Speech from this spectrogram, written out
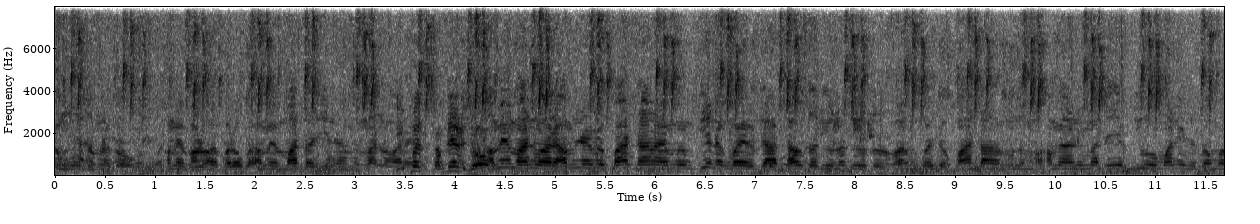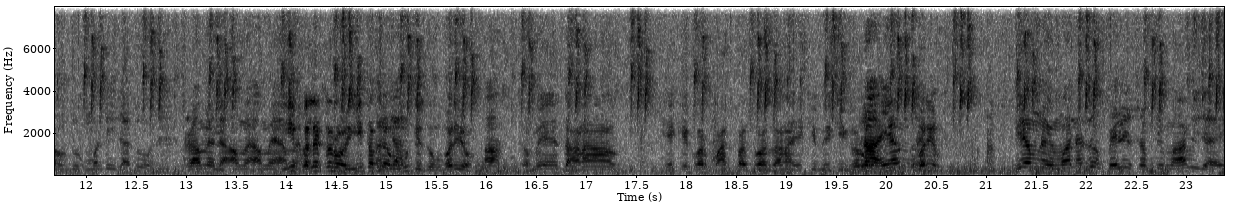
હું તમને કહું અમે ભણવા બરોબર અમે માતાજીને અમે માનવા તમને જો અમે માનવા અમને અમે પાંચ દાણા એમ એમ કહે ને ભાઈ આ સાવધારીઓ નથી હોતો હું કહી દો પાંચ દાણા અમે આની માટે એક દીવો માનીને તો અમારું દુઃખ મટી જતું હોય. અમે અમે ઈ ભલે કરો એ તમને હું કીધું ભર્યો. હા. તમે દાણા એક એક વાર પાંચ પાંચ વાર દાણા એકી બેકી કરો. એમ. ભર્યો. એમ નહીં મને તો પહેલી સબ્જીમાં આવી જાય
